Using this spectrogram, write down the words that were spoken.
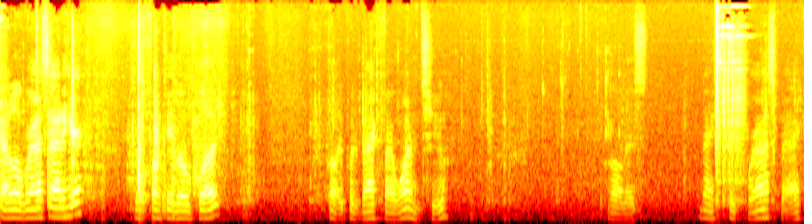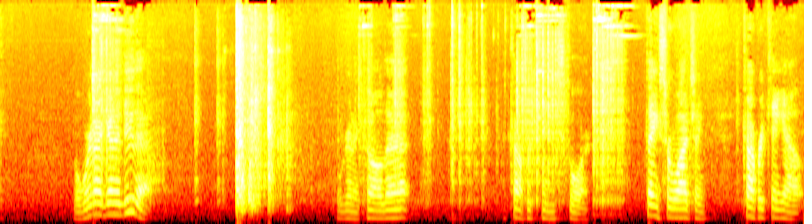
got a little brass out of here. Little funky little plug. Probably put it back if I wanted to. All this nice thick brass back. But we're not going to do that. We're going to call that a Copper King score. Thanks for watching. Copper King out.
